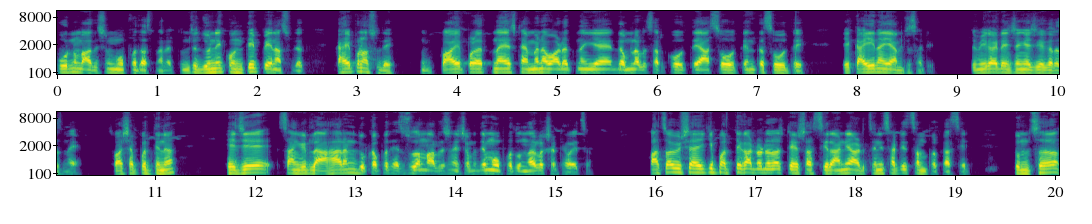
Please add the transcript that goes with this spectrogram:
पूर्ण मार्गदर्शन मोफत असणार आहे. तुमचे जुने कोणतेही पेन असू देत काही पण असू दे. पाय पळत नाही स्टॅमिना वाढत नाहीये दमलासारखं लागल्यासारखं होते असं होते आणि तसं होते हे काही नाही आमच्यासाठी. तुम्ही काय टेन्शन घ्यायची गरज नाही. सो अशा पद्धतीनं हे जे सांगितलं आहार आणि दुखापत ह्याचं सुद्धा मार्गदर्शन याच्यामध्ये मोफत होणार लक्षात ठेवायचं. पाचवा विषय आहे की प्रत्येक आठवड्याला टेस्ट असतील आणि अडचणीसाठी संपर्क असेल. तुमचं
